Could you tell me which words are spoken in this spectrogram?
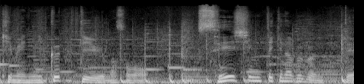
決めに行くっていう、まあ、その精神的な部分って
